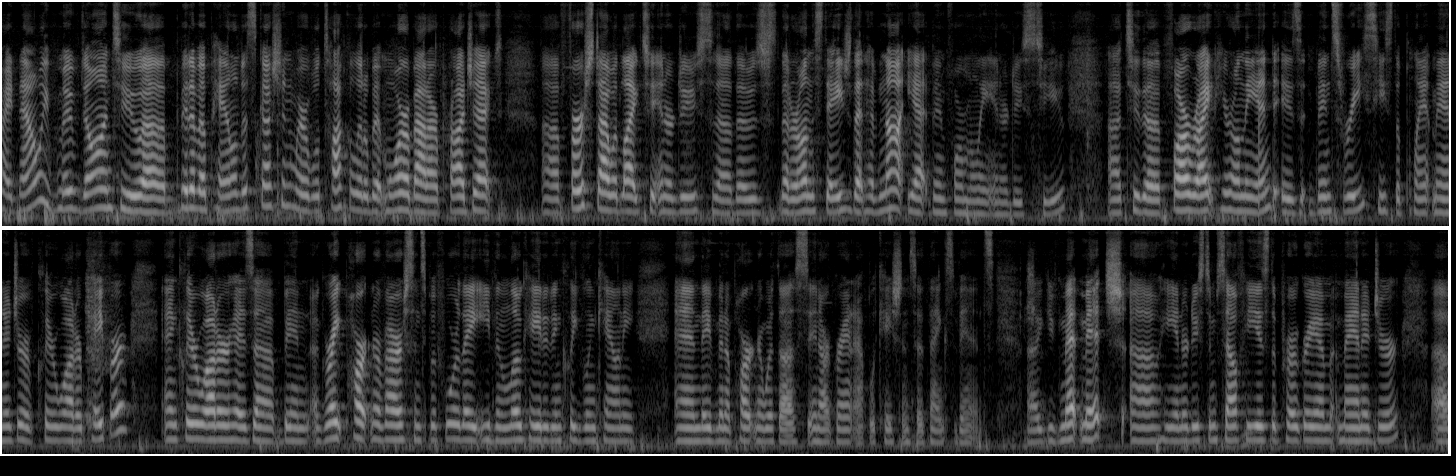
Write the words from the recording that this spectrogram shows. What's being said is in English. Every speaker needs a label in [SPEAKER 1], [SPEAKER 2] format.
[SPEAKER 1] All right, now we've moved on to a bit of a panel discussion where we'll talk a little bit more about our project. Uh, first, I would like to introduce uh, those that are on the stage that have not yet been formally introduced to you. Uh, to the far right here on the end is Vince Reese. He's the plant manager of Clearwater Paper, and Clearwater has uh, been a great partner of ours since before they even located in Cleveland County, and they've been a partner with us in our grant application, so thanks, Vince. Uh, you've met Mitch. Uh, he introduced himself. He is the program manager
